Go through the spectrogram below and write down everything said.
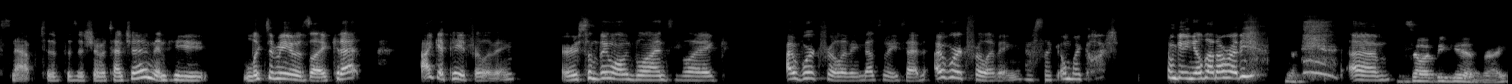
snapped to the position of attention and he looked at me and was like, Cadet, I get paid for a living. Or something along the lines of like, I work for a living. That's what he said. I work for a living. I was like, oh my gosh, I'm getting yelled at already. um, so it begins, right?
